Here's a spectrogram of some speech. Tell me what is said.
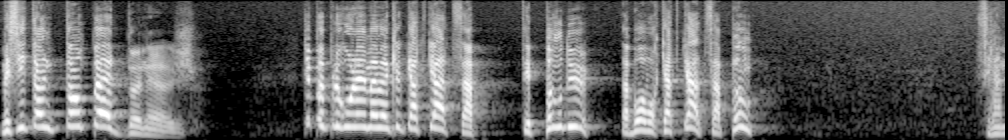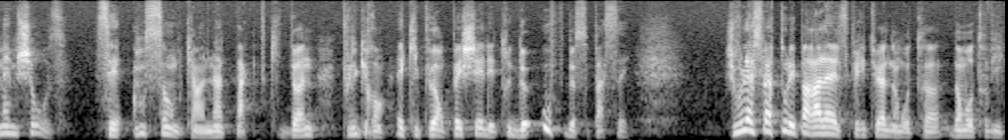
Mais si tu as une tempête de neige, tu peux plus rouler même avec le 4x4, ça, t'es pendu. T'as beau avoir 4x4, ça pend. C'est la même chose. C'est ensemble qu'il y a un impact qui donne plus grand et qui peut empêcher des trucs de ouf de se passer. Je vous laisse faire tous les parallèles spirituels dans votre, dans votre vie.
